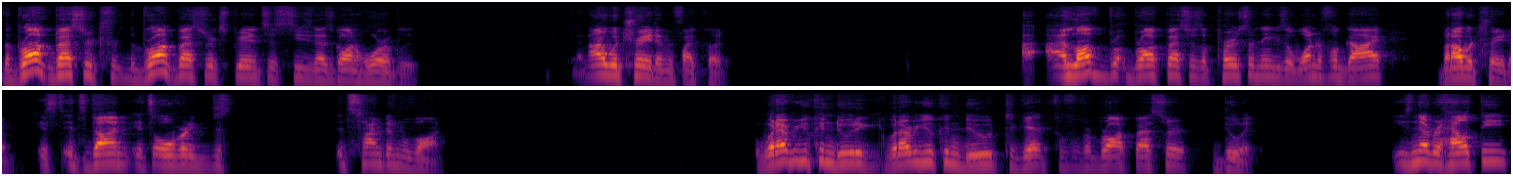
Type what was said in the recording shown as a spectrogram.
The Brock Boeser, the Brock Boeser experience this season has gone horribly, and I would trade him if I could. I, I love Brock Boeser as a person. I think he's a wonderful guy, but I would trade him. It's it's done. It's over. Just it's time to move on. Whatever you can do to whatever you can do to get for, for Brock Boeser, do it. He's never healthy,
